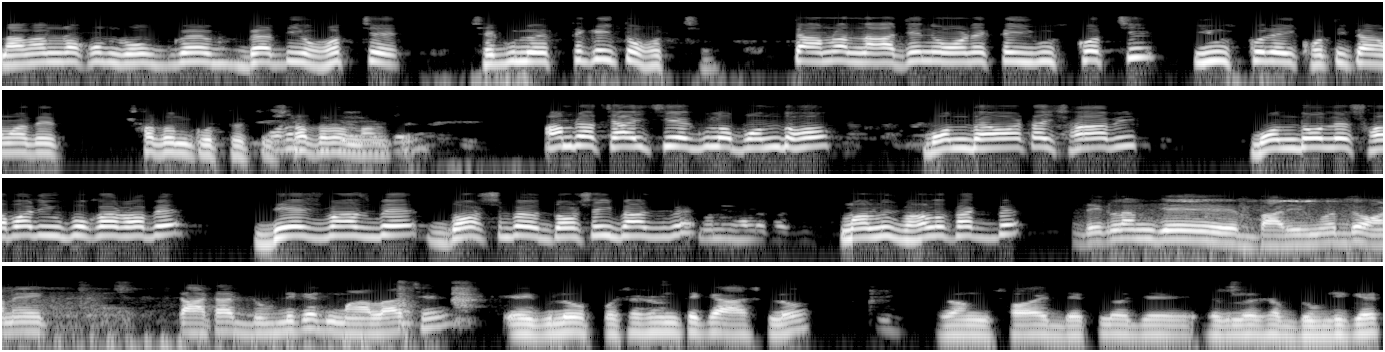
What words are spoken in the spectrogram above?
নানান রকম রোগ ব্যাধি- ব্যাধি হচ্ছে সেগুলো এর থেকেই তো হচ্ছে। তা আমরা না জেনে অনেকটা ইউজ করছি। ইউজ করে এই ক্ষতিটা আমাদের সাধন করতে হচ্ছে সাধারণ মানুষের। আমরা চাইছি এগুলো বন্ধ হোক বন্ধ হওয়াটাই স্বাভাবিক। বন্ধ হলে সবারই উপকার হবে। দেশ বাঁচবে দশ দশেই বাঁচবে। মনে মানুষ ভালো থাকবে। দেখলাম যে বাড়ির মধ্যে অনেক টাটার ডুপ্লিকেট মাল আছে এইগুলো প্রশাসন থেকে আসলো এবং সবাই দেখল যে এগুলো সব ডুপ্লিকেট।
